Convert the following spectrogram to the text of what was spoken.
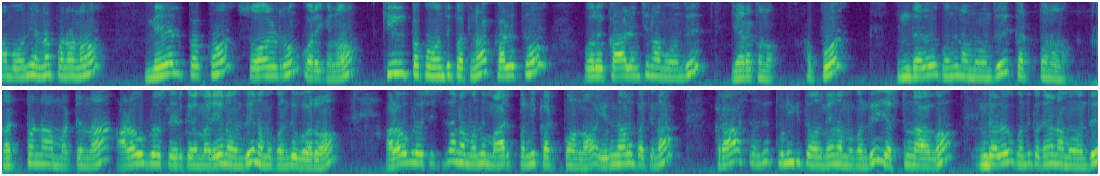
நம்ம வந்து என்ன பண்ணணும்? மேல் பக்கம் ஷோல்டரும் குறைக்கணும். கீழ்ப்பக்கம் வந்து பார்த்தோன்னா கழுத்தும் ஒரு கால் இன்ச்சு நம்ம வந்து இறக்கணும். அப்போது இந்த அளவுக்கு வந்து நம்ம வந்து கட் பண்ணணும். கட் பண்ணால் மட்டும்தான் அளவு ப்ளவுஸில் இருக்கிற மாதிரியே வந்து நமக்கு வந்து வரும். அளவு ப்ளவுஸ் வச்சு தான் நம்ம வந்து மார்க் பண்ணி கட் பண்ணோம். இருந்தாலும் பார்த்தீங்கன்னா கிராஸ் வந்து துணிக்கு தகுந்த மாதிரி நமக்கு வந்து எஸ்டன் ஆகும். இந்த அளவுக்கு வந்து பார்த்திங்கன்னா நம்ம வந்து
